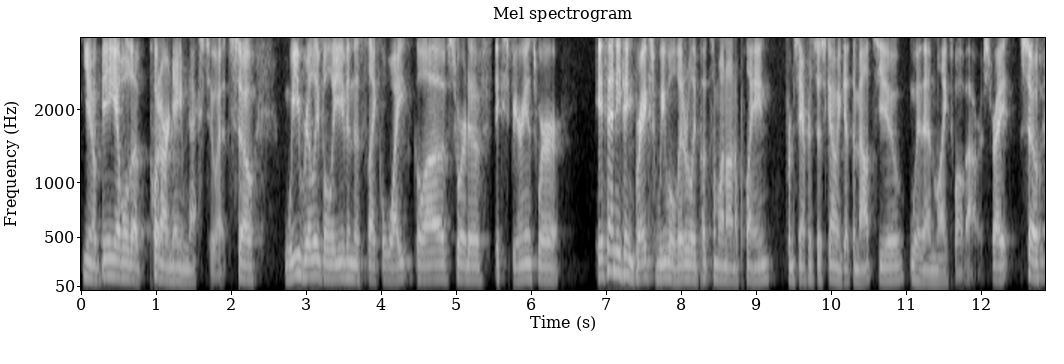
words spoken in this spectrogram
you know being able to put our name next to it so we really believe in this like white glove sort of experience where if anything breaks we will literally put someone on a plane from san francisco and get them out to you within like 12 hours right so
